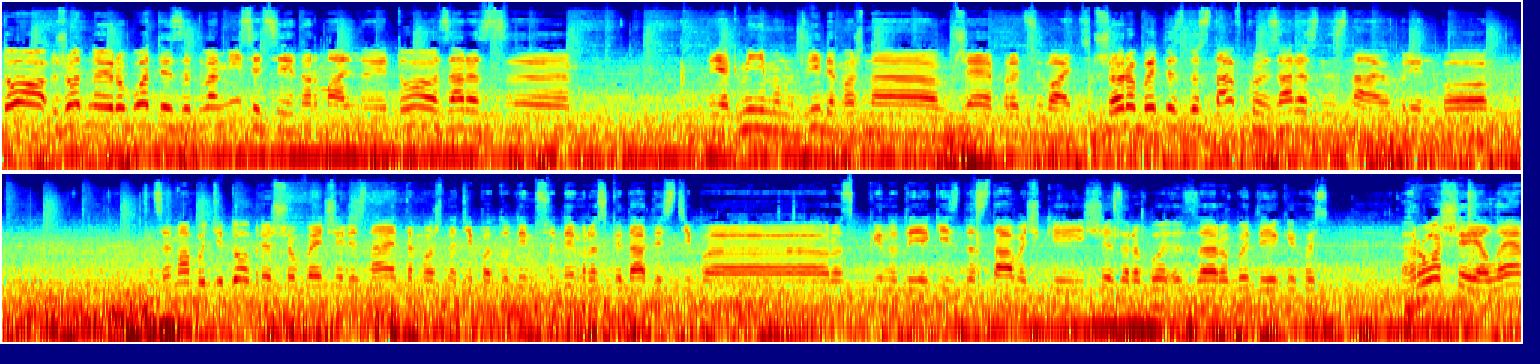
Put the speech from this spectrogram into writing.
то жодної роботи за два місяці нормальної, то зараз. Е, як мінімум дві, де можна вже працювати. Що робити з доставкою, зараз не знаю, блін, бо це, мабуть, і добре, що ввечері, знаєте, можна типа тудим-сюдим розкидатись, типа розкинути якісь доставочки і ще зароби, заробити якихось грошей, але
